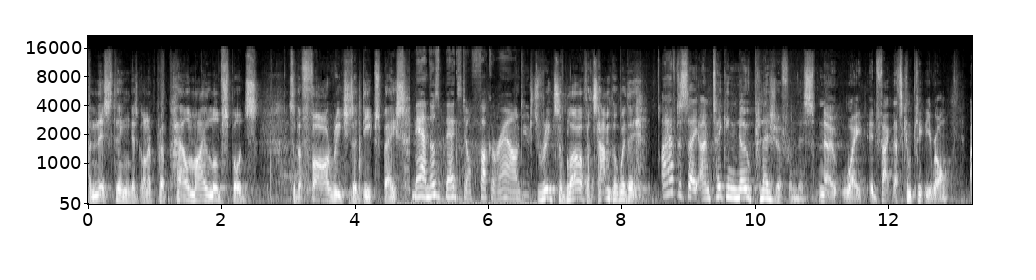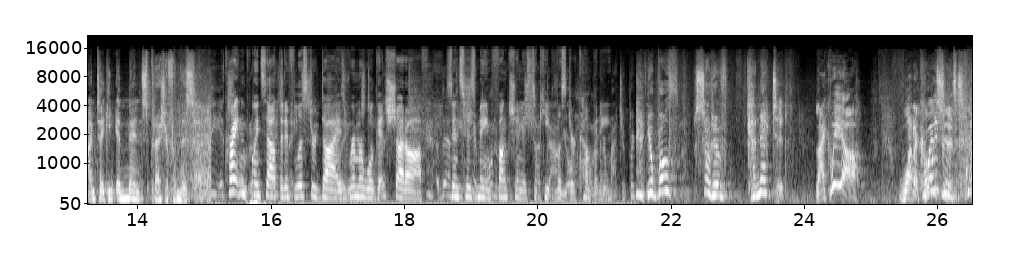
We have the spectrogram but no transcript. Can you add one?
and this thing is going to propel my love spuds to the far reaches of deep space. Man, those begs don't fuck around. It's rigged to blow if I tamper with it. I have to say, I'm taking no pleasure from this. No, wait. In fact, that's completely wrong. I'm taking immense pleasure from this. Kryten points out that if Lister dies, Rimmer will get shut off, since his main function is to keep Lister company. You're both sort of connected. Like we are. What a coincidence!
